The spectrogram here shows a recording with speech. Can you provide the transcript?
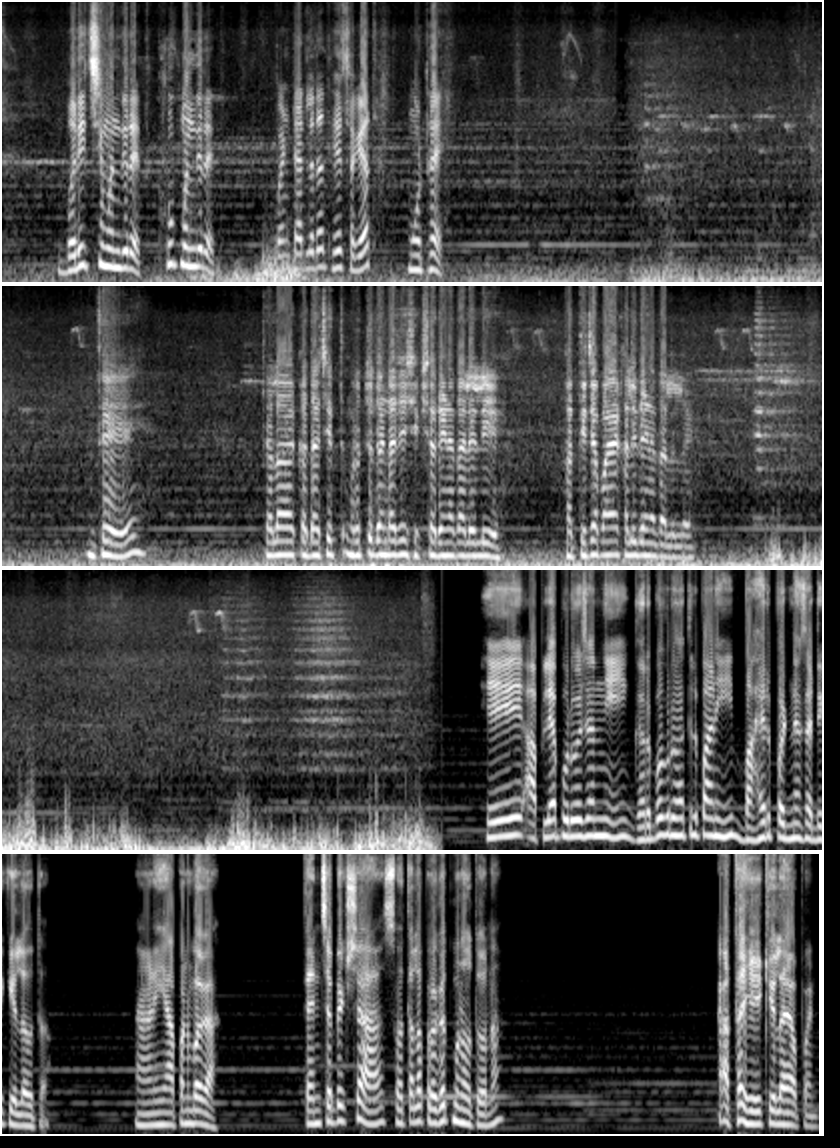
बरीचशी मंदिर आहेत खूप मंदिर आहेत. पण त्यातल्या त्यात हे सगळ्यात मोठं आहे. इथे त्याला कदाचित मृत्यूदंडाची शिक्षा देण्यात आलेली आहे. हत्तीच्या पायाखाली देण्यात आलेलं आहे. हे आपल्या पूर्वजांनी गर्भगृहातील पाणी बाहेर पडण्यासाठी केलं होतं. आणि आपण बघा त्यांच्यापेक्षा स्वतःला प्रगत म्हणवतो ना? आता हे केलंय आपण.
